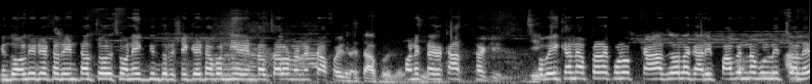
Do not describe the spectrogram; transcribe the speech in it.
কিন্তু অলরেডি একটা রেন্টাল চলেছে অনেক দিন ধরে সেই গাড়িটা আবার নিয়ে রেন্টাল চালানো অনেক টাফ হয়ে যায়। হয়ে অনেক টাকা কাজ থাকে। তবে এখানে আপনারা কোনো কাজওয়ালা গাড়ি পাবেন না বললেই চলে।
